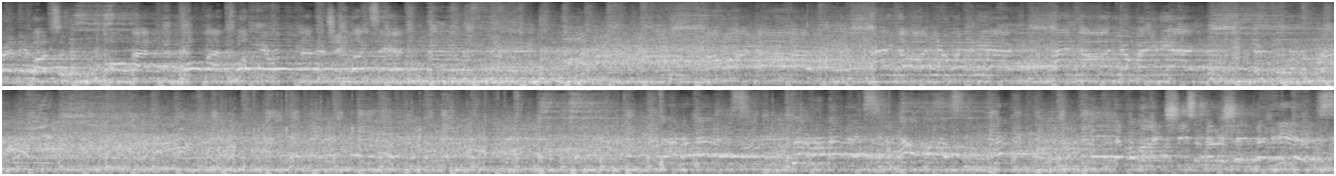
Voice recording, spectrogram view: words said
Brandy Watson. All that, all that 12-year-old energy. Let's see it. Oh my God! Hang on, you maniac! Hang on, you maniac! Paramedics! Paramedics! Help us! Never mind, she's in better shape than he is.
